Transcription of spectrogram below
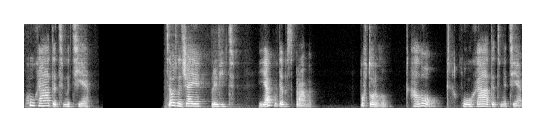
Het met? Це означає привіт. Як у тебе справи? Повторимо. Hallo, hoe gaat het met.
